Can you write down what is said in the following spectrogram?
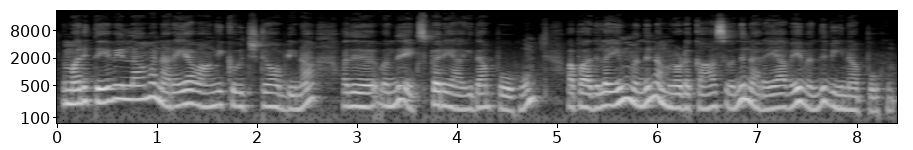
இந்த மாதிரி தேவையில்லாமல் நிறையா வாங்கி குவிச்சிட்டோம் அப்படின்னா அது வந்து எக்ஸ்பைரி ஆகி தான் போகும். அப்போ அதுலேயும் வந்து நம்மளோட காசு வந்து நிறையாவே வந்து வீணாக போகும்.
